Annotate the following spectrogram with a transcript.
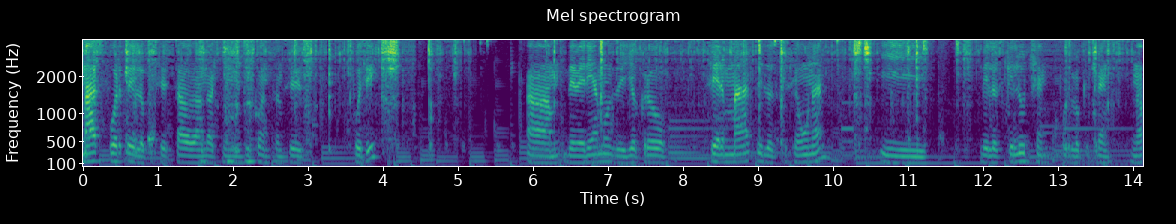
más fuerte de lo que se ha estado dando aquí en México, entonces, pues sí, deberíamos de, yo creo, ser más de los que se unan y de los que luchen por lo que creen, ¿no?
